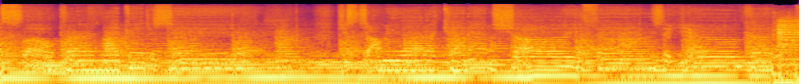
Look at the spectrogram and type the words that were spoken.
A slow burn like a disease. Just tell me that I can and I'll show you things that you could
